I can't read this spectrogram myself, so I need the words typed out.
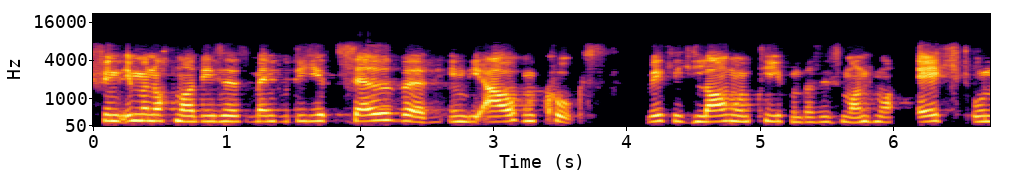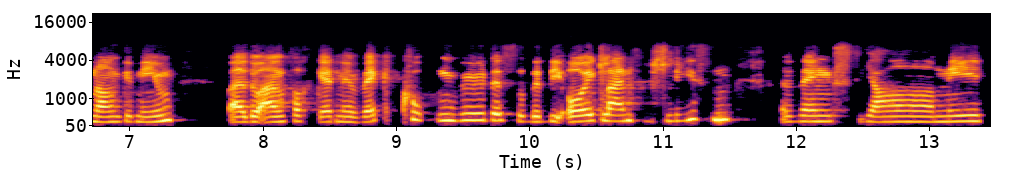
ich finde immer noch mal dieses, wenn du dir selber in die Augen guckst, wirklich lang und tief, und das ist manchmal echt unangenehm, weil du einfach gerne weggucken würdest oder die Äuglein verschließen, dann denkst, ja, nee,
